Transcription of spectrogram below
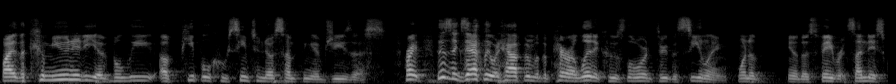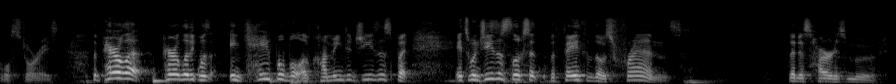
by the community of, believe, of people who seem to know something of Jesus. Right? This is exactly what happened with the paralytic who's lowered through the ceiling, one of you know, those favorite Sunday school stories. The paralytic was incapable of coming to Jesus, but it's when Jesus looks at the faith of those friends that his heart is moved.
